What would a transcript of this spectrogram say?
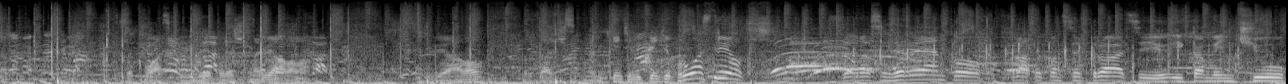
на Захватський. Віддає передачу на Вялова. Вялов. Вікентів. Вікентів простріл. Зараз Геренко втратив концентрацію і Каменчук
